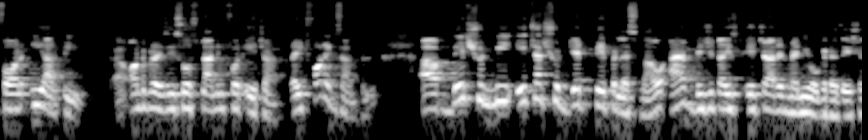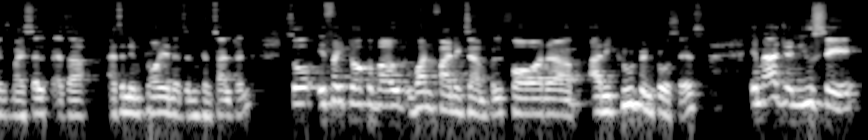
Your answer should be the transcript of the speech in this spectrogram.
for ERP, uh, enterprise resource planning for HR. Right? For example, uh, there should be HR should get paperless now. I have digitized HR in many organizations myself as a as an employee and as a consultant. So if I talk about one fine example for uh, a recruitment process, imagine you say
